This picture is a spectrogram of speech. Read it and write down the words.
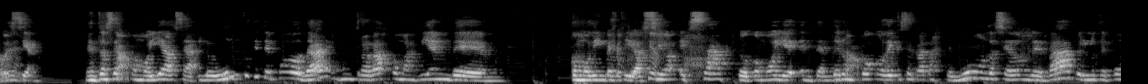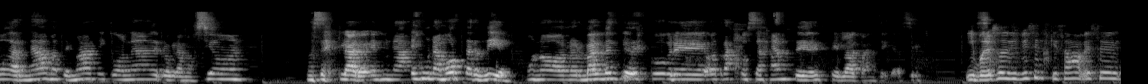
recién. Entonces, como ya, o sea, lo único que te puedo dar es un trabajo más bien de como de investigación, exacto, como oye, entender un poco de qué se trata este mundo, hacia dónde va, pero no te puedo dar nada matemático, nada de programación. Entonces, claro, es, una, es un amor tardío. Uno normalmente descubre otras cosas antes que la cuántica, sí. Y por eso es difícil quizás a veces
